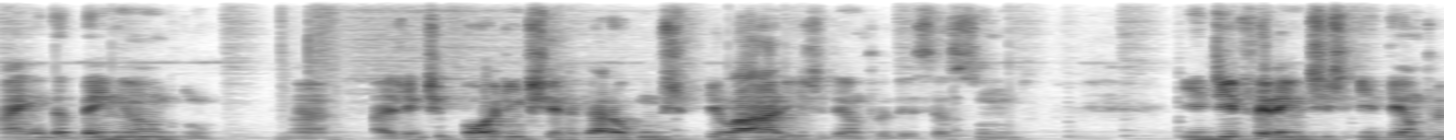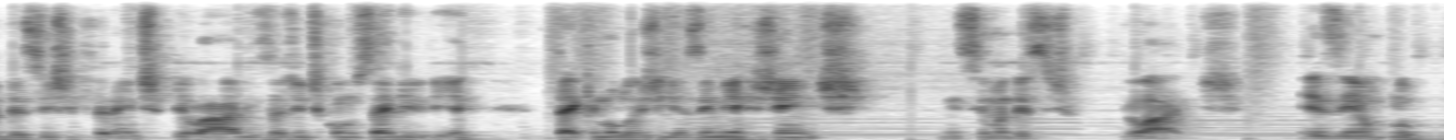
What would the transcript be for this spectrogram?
ainda bem amplo, né, a gente pode enxergar alguns pilares dentro desse assunto e diferentes e dentro desses diferentes pilares a gente consegue ver tecnologias emergentes em cima desses pilares. Exemplo,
